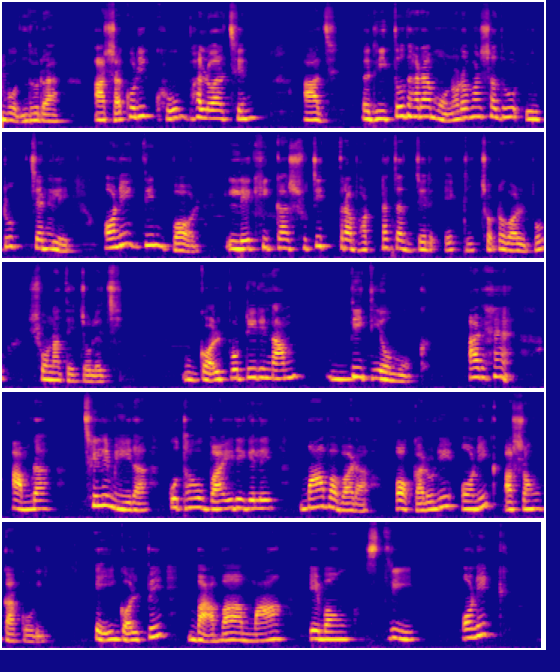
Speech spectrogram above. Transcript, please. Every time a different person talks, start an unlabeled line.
হ্যাঁ বন্ধুরা, আশা করি খুব ভালো আছেন। আজ ঋতধারা মনোরমা সাধু ইউটিউব চ্যানেলে অনেক দিন পর লেখিকা সুচিত্রা ভট্টাচার্যের একটি ছোট গল্প শোনাতে চলেছি। গল্পটির নাম দ্বিতীয় মুখ। আর হ্যাঁ আমরা ছেলে মেয়েরা কোথাও বাইরে গেলে মা বাবারা অকারণে অনেক আশঙ্কা করি। এই গল্পে বাবা, মা এবং স্ত্রী অনেক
